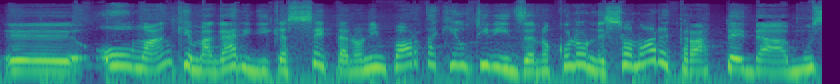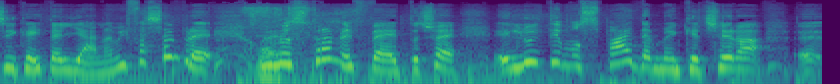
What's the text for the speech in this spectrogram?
eh, o ma anche magari di cassetta, non importa, che utilizzano colonne sonore tratte da musica italiana. Mi fa sempre uno strano effetto, cioè eh, l'ultimo Spider-Man che c'era eh,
